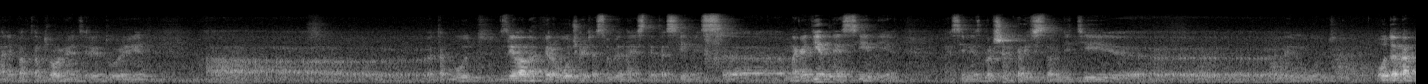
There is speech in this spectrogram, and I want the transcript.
на неподконтрольные территории. А, Это будет сделано в первую очередь, особенно если это семьи с э, многодетные семьи, семьи с большим количеством детей, э, им будет отдано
